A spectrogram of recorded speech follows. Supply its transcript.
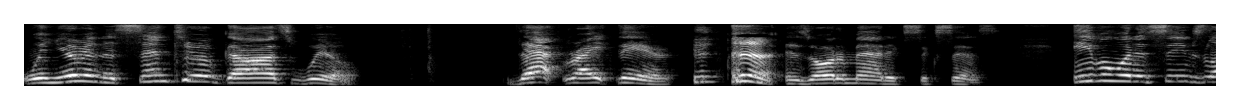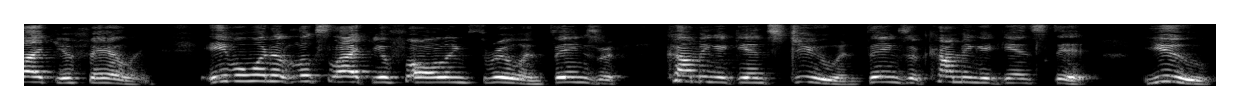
When you're in the center of God's will, that right there is automatic success. Even when it seems like you're failing, even when it looks like you're falling through and things are coming against you and things are coming against it, you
